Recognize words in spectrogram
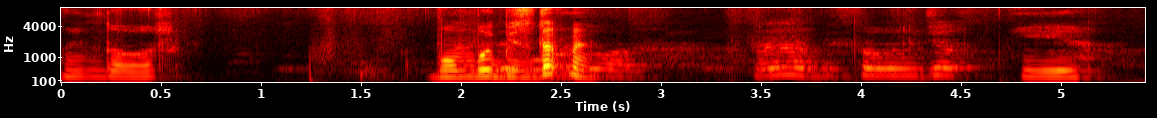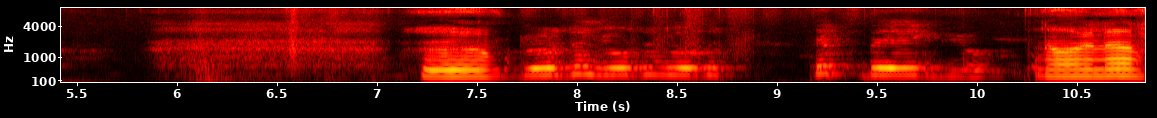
Mayın da var. Bomba bizde mi? Var. He biz savunacağız. İyi. Ee, Gördüm gördüm gördüm. Hep B'ye gidiyor. aynen.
